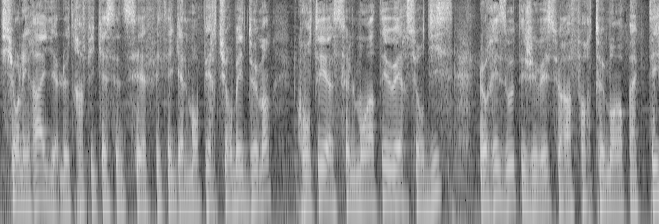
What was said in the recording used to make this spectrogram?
Sur les rails, le trafic SNCF est également perturbé demain. Comptez seulement un TER sur 10. Le réseau TGV sera fortement impacté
